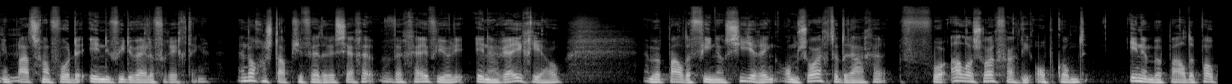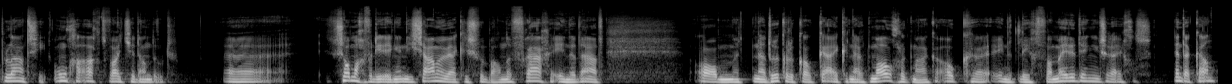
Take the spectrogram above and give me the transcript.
in plaats van voor de individuele verrichtingen. En nog een stapje verder is zeggen: we geven jullie in een regio een bepaalde financiering om zorg te dragen voor alle zorgvraag die opkomt in een bepaalde populatie, ongeacht wat je dan doet. Eh, sommige van die dingen, die samenwerkingsverbanden, vragen inderdaad om nadrukkelijk ook kijken naar het mogelijk maken, ook eh, in het licht van mededingingsregels. En dat kan.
